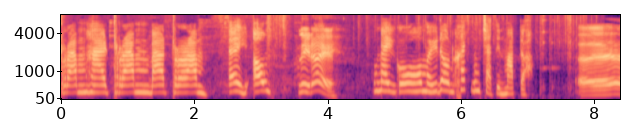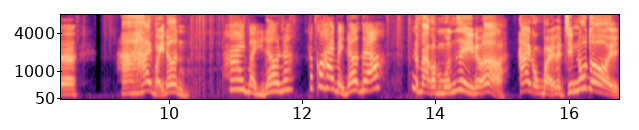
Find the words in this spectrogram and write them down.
trăm, hai trăm, ba trăm Ê ông, Gì đây? Hôm nay có mấy đơn khách trả tiền mặt à? Ờ à, Hai bảy đơn. Hai bảy đơn á? Nó có hai bảy đơn thôi á? Bà còn muốn gì nữa? Hai cộng 7 là chín nút rồi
